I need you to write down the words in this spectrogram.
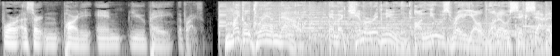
for a certain party, and you pay the price. Michael Graham now and the Kimmer at noon on News Radio 1067.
